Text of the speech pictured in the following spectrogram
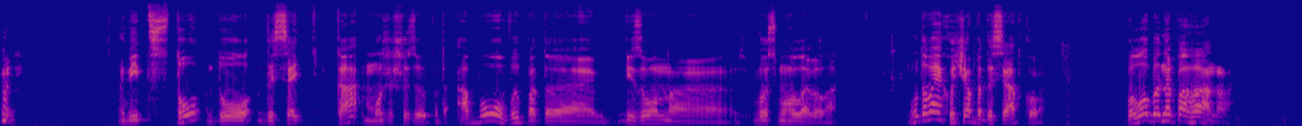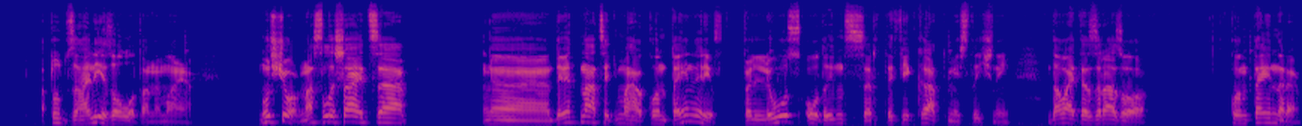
Від 100 до 10к може щось випадати. Або випаде бізон 8 левела. Ну, давай хоча б десятку. Було би непогано. А тут взагалі золота немає. Ну що, в нас лишається е, 19 мегаконтейнерів плюс один сертифікат містичний. Давайте зразу контейнери.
